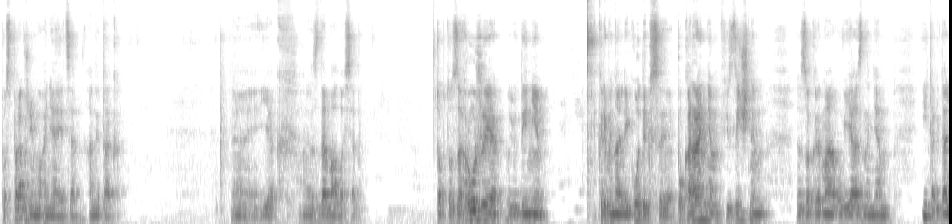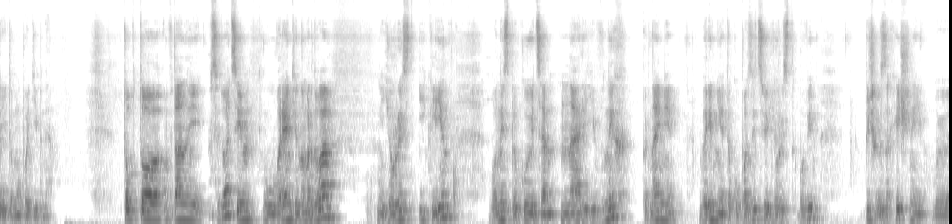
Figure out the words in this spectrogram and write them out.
по-справжньому ганяється, а не так, е, як здавалося б. Тобто загрожує людині кримінальний кодекс покаранням фізичним, зокрема ув'язненням і так далі, і тому подібне. Тобто, в даній ситуації у варіанті номер 2 юрист і клієнт вони спілкуються на рівних, принаймні вирівнює таку позицію юрист, бо він більш захищений в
